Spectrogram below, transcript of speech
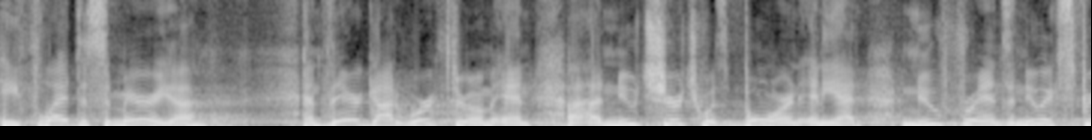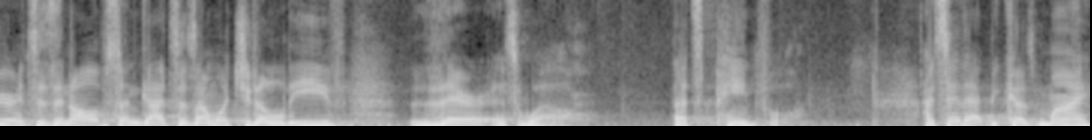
he fled to Samaria. And there, God worked through him, and a new church was born, and he had new friends and new experiences. And all of a sudden, God says, I want you to leave there as well. That's painful. I say that because my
